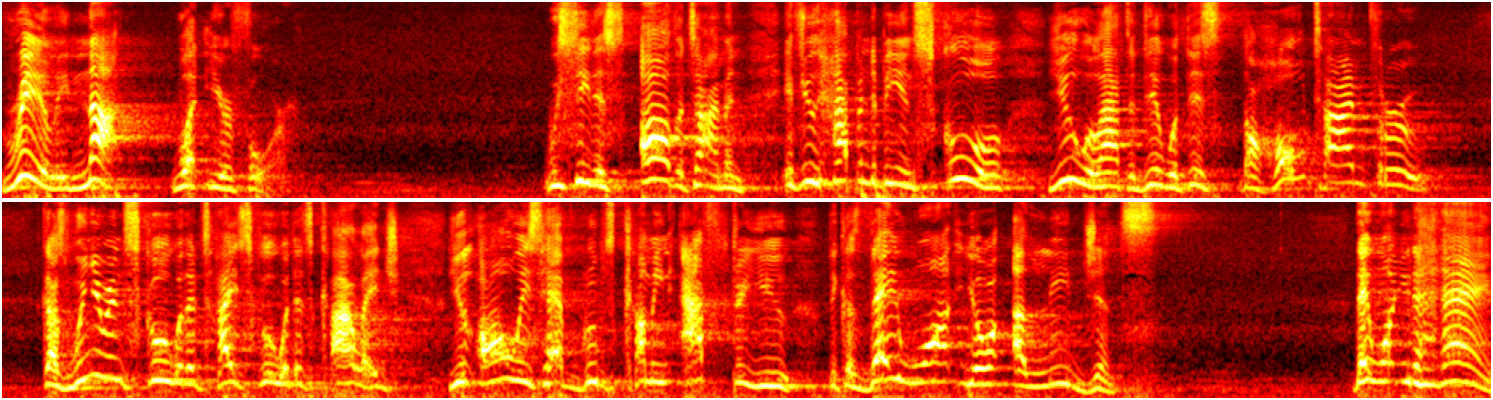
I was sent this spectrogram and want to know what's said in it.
really not what you're for. We see this all the time. And if you happen to be in school you will have to deal with this the whole time through. Because when you're in school, whether it's high school, whether it's college, you'll always have groups coming after you because they want your allegiance. They want you to hang.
